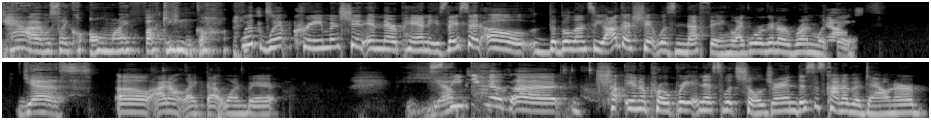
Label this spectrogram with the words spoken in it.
Yeah, I was like, oh my fucking god. With whipped cream and shit in their panties. They said, "Oh, the Balenciaga shit was nothing. Like we're going to run with Yeah. this." Yes. Oh, I don't like that one bit. Yep. Speaking of uh ch- inappropriateness with children, this is kind of a downer,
